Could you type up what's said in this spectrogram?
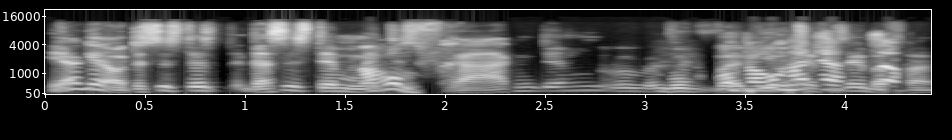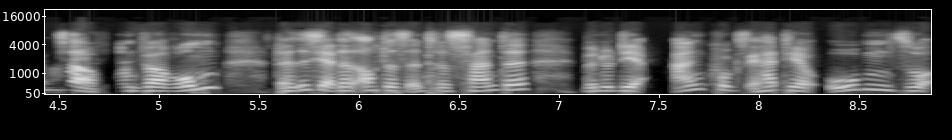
Ja, genau. Das ist, das, das ist der Moment warum? des Fragenden, wo, und warum wir uns hat ja er, selber fragen. Auf, und warum? Das ist ja das auch das Interessante, wenn du dir anguckst, er hat ja oben so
